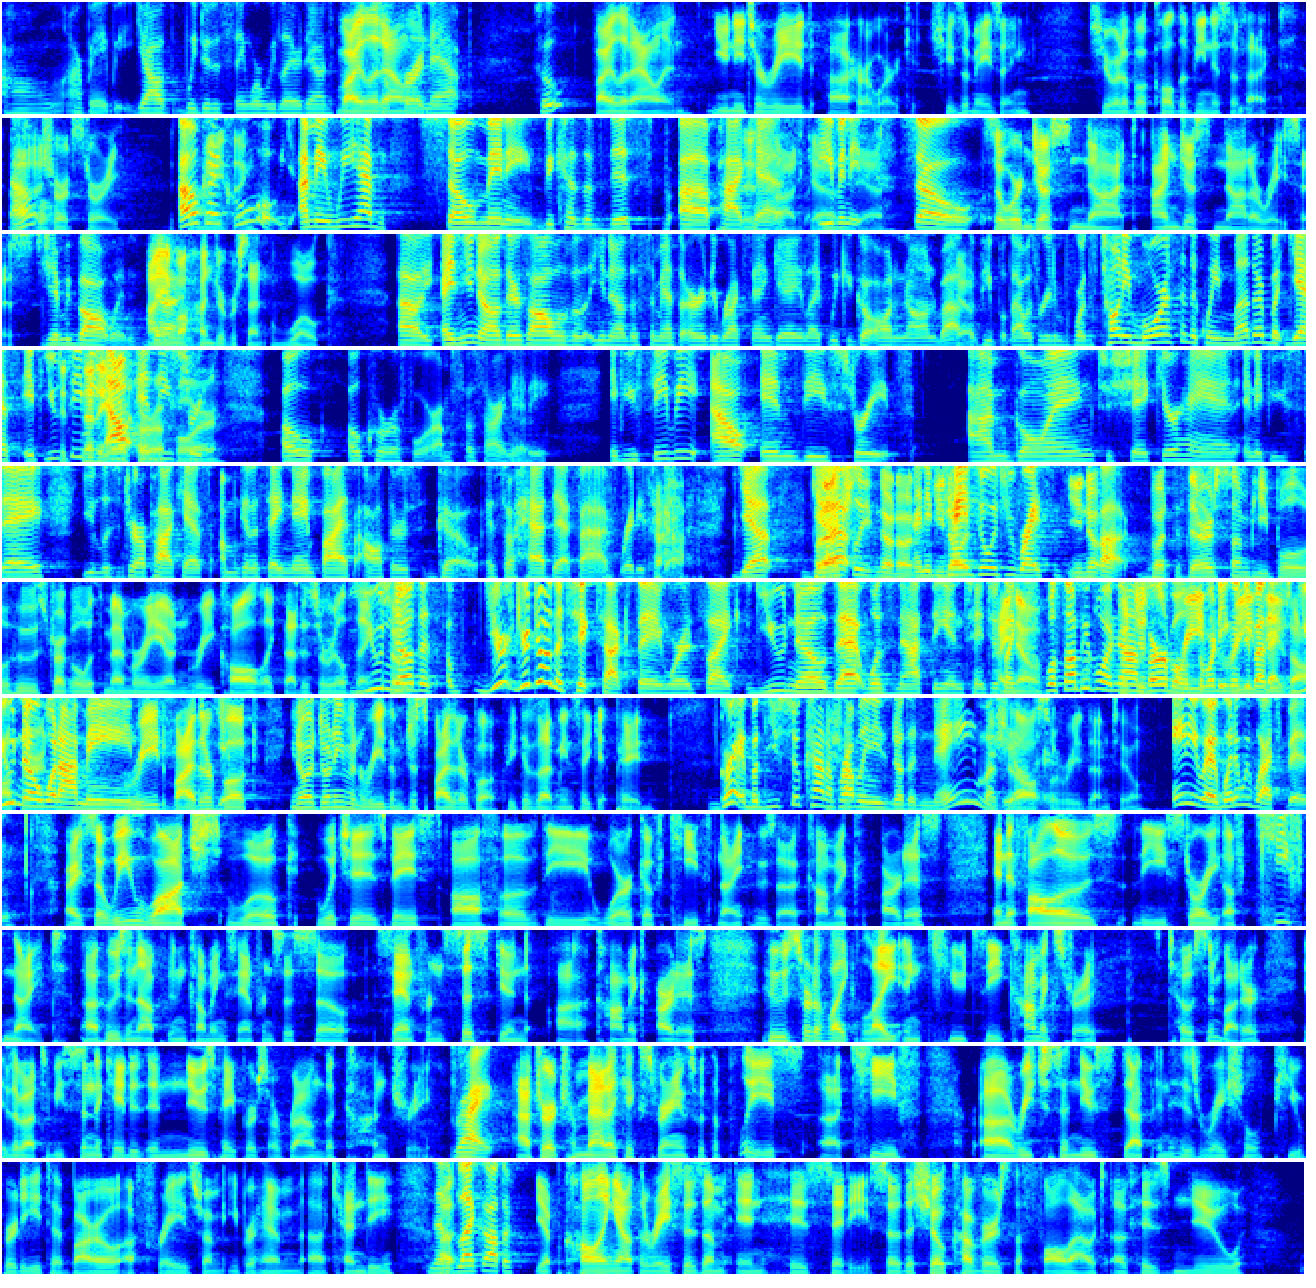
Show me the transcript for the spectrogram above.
Oh, our baby. Y'all, we do this thing where we lay her down Violet for, Allen. for a nap. Who? Violet Allen. You need to read uh, her work. She's amazing. She wrote a book called The Venus Effect, uh, Oh. a short story. Okay, amazing. cool. I mean, we have so many because of this uh, podcast. podcast, Even yeah. so, So we're just not. I'm just not a racist. Jimmy Baldwin. I am done. hundred percent woke. Uh, and you know, there's all of the, you know, the Samantha Irby, Roxane Gay. Like we could go on and on about Yeah. the people that I was reading before this. Toni Morrison, the Queen Mother. But yes, if you It's see me Nnedi out in these Okorafor. streets, oh, Okorafor. I'm so sorry, Nnedi. If you see me out in these streets, I'm going to shake your hand, and if you say you listen to our podcast, I'm going to say name five authors, go, and so have that five ready to go. Yep. But yep. actually, no, no, And if you, you know can't what? do it, you racist You know, fuck. but there are some people who struggle with memory and recall. Like that is a real thing. You So- know this. Oh, you're you're doing the TikTok thing where it's like you know that was not the intention. I Like, know. well, some people are nonverbal, read- so what are you going to do about that? You know what I mean. Read, buy their book. You know what? Don't even read them. Just buy their book because that means they get paid. Great, but you still kind of probably need to know the name of You should also read them too. Anyway, what did we watch, Ben? All right, so we watched Woke, which is based off of the work of Keith Knight, who's a comic artist, and it follows the story of Keith Knight, uh, who's an up and coming San Francisco San Franciscan uh, comic artist, who's sort of like light and cutesy comic strip. Toast and Butter is about to be syndicated in newspapers around the country. Right. After a traumatic experience with the police, uh, Keith uh, reaches a new step in his racial puberty, to borrow a phrase from Ibrahim uh, Kendi. Another Uh, black author. Yep, calling out the racism in his city. So the show covers the fallout of his new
